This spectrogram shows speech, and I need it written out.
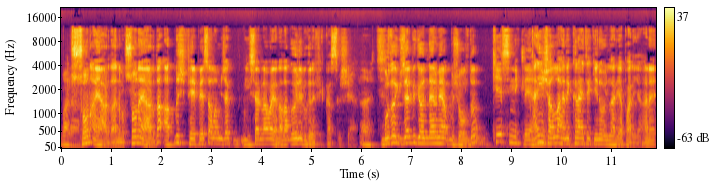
Var abi. Son ayarda hani bak son ayarda 60 FPS alamayacak bilgisayarlar var yani. Adam öyle bir grafik kasmış yani. Evet. Burada güzel bir gönderme yapmış oldu. Kesinlikle Ya yani. inşallah hani Crytek yeni oyunlar yapar ya. Hani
